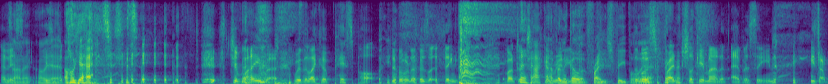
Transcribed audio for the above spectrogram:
and Is it's, that it? Oh it's yeah. Oh yeah. It's Jemima with like a piss pot, you know, one of those like things about to attack Having really a go at French people. the yeah. most French-looking man I've ever seen. He's like,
